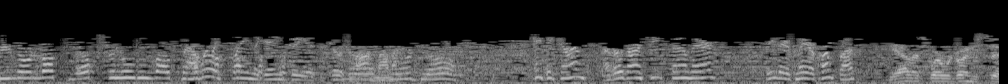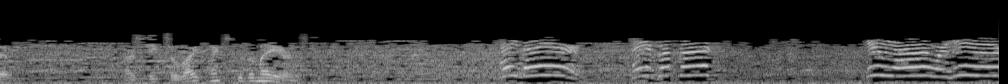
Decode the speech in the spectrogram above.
we know nothing, absolutely nothing. Well, we'll explain the game to you as it goes along, Mama. Good job. Hey, Big John, are those our seats down there? See, there's Mayor Crumpfront. Yeah, that's where we're going to sit. Our seats are right next to the mayor's. Hey, Mayor! Mayor Crumpfront! Here we are, we're here!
